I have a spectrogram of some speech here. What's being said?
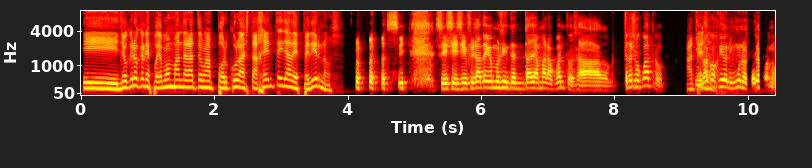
Y yo creo que les podemos mandar a tomar por culo a esta gente y ya despedirnos. sí, sí, sí, sí. Fíjate que hemos intentado llamar a cuántos, a tres o cuatro. A Y no ha cogido ninguno el teléfono.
